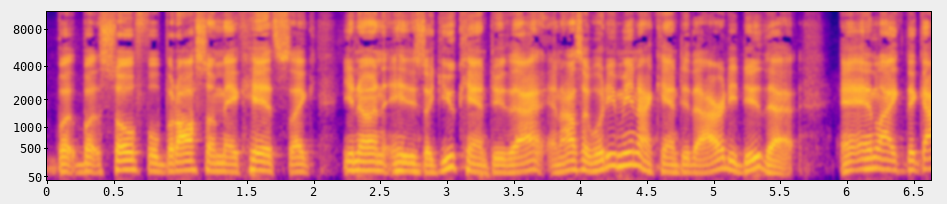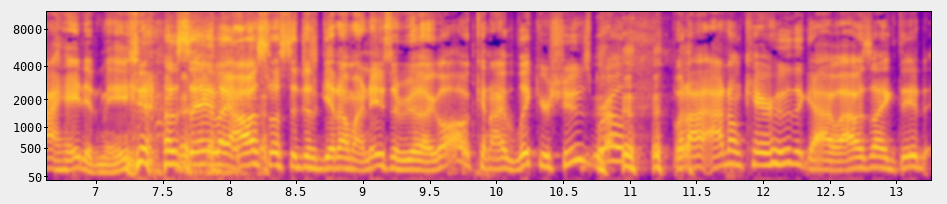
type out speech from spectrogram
but but soulful, but also make hits. Like you know, and he's like, you can't do that. And I was like, what do you mean I can't do that? I already do that. And, and, like the guy hated me. You know what I'm saying? Like I was supposed to just get on my knees and be like, "Oh, can I lick your shoes, bro?" But I, I don't care who the guy. was. I was like, dude.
